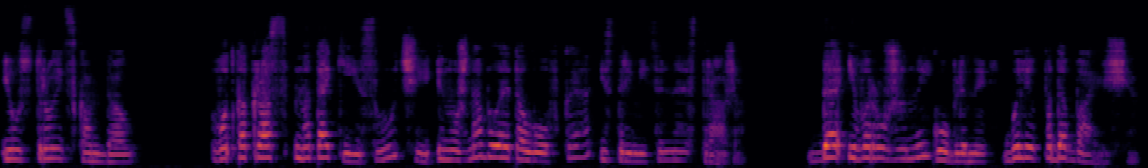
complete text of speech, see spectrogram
и устроить скандал. Вот как раз на такие случаи и нужна была эта ловкая и стремительная стража. Да и вооружены гоблины были подобающе.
